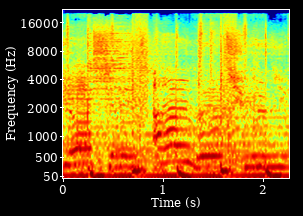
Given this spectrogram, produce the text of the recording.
be yourself. I'm you.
